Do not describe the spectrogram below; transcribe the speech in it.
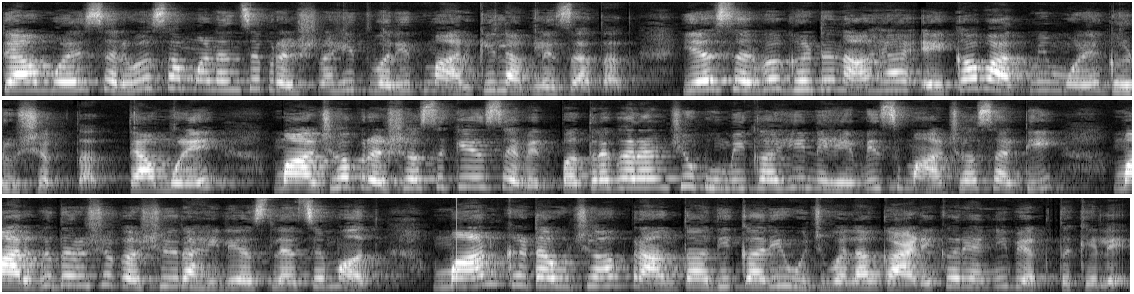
त्यामुळे सर्वसामान्यांचे प्रश्नही त्वरित मार्गी लागले जातात. या सर्व घटना ह्या एका बातमीमुळे घडू शकतात. त्यामुळे माझ्या प्रशासकीय सेवेत पत्रकारांची भूमिका ही नेहमीच माझ्यासाठी मार्गदर्शक अशी राहिली असल्याचे मत मान खटावच्या प्रांताधिकारी उज्ज्वला गाडेकर यांनी व्यक्त केले.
